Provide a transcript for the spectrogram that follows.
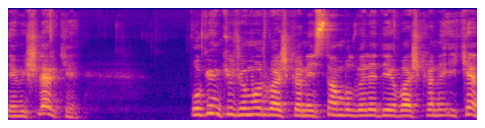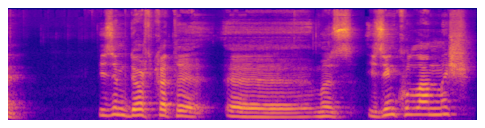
demişler ki bugünkü Cumhurbaşkanı İstanbul Belediye Başkanı iken bizim dört katımız izin kullanmış.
